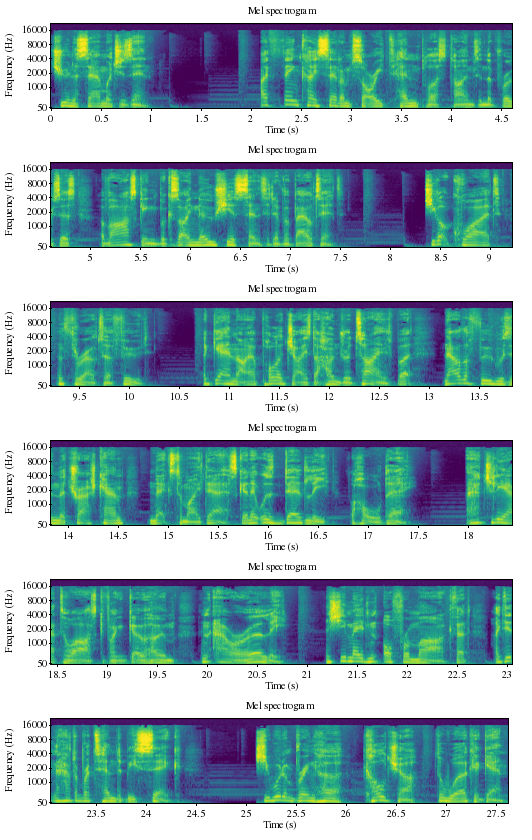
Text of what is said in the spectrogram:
tuna sandwiches in. I think I said I'm sorry 10 plus times in the process of asking because I know she is sensitive about it. She got quiet and threw out her food. Again, I apologized a hundred times, but now the food was in the trash can next to my desk and it was deadly the whole day. I actually had to ask if I could go home an hour early, and she made an off remark that I didn't have to pretend to be sick. She wouldn't bring her culture to work again.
